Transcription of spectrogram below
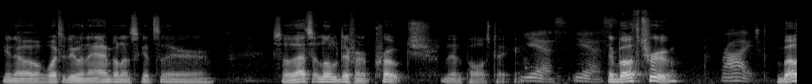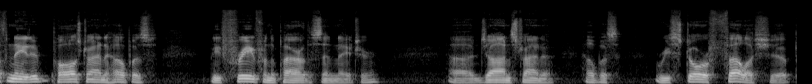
you know, what to do when the ambulance gets there. So that's a little different approach than Paul's taking. Yes, yes. They're both true. Right. Both needed. Paul's trying to help us be free from the power of the sin nature. Uh, John's trying to help us restore fellowship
